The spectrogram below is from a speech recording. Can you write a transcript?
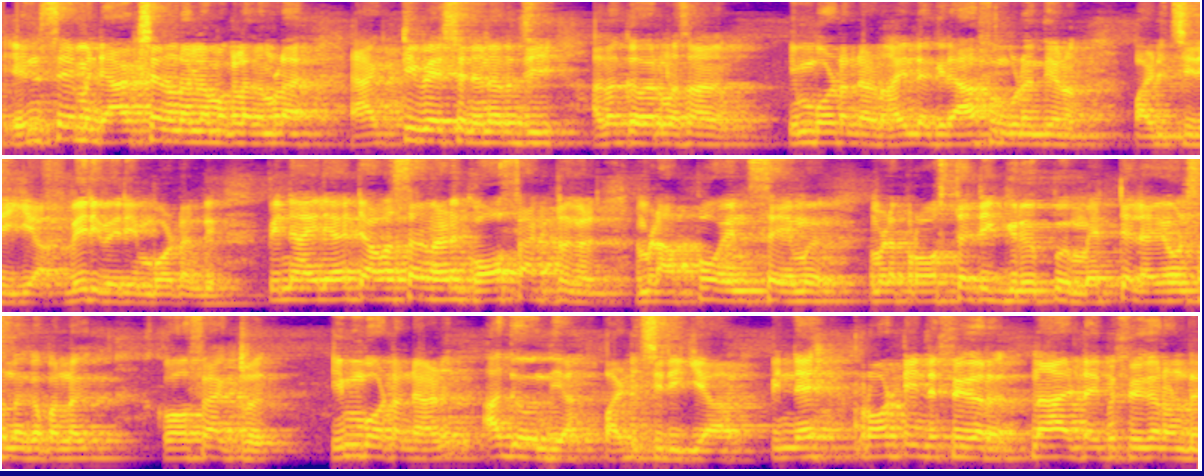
എൻസൈമിന്റെ ആക്ഷൻ ഉണ്ടല്ലോ മക്കളെ. നമ്മുടെ ആക്ടിവേഷൻ എനർജി അതൊക്കെ വരുന്ന സാധനം. ഇമ്പോർട്ടന്റ് ആണ്. അതിന്റെ ഗ്രാഫും കൂടെ എന്ത് ചെയ്യണം? പഠിച്ചിരിക്കുക. വെരി വെരി ഇമ്പോർട്ടന്റ് പിന്നെ അതിൽ ഏറ്റവും അവസാനമാണ് കോ ഫാക്ടറുകൾ നമ്മുടെ അപ്പോ എൻസൈം നമ്മുടെ പ്രോസ്തറ്റിക് ഗ്രൂപ്പ് മെറ്റൽ അയോൺസ് എന്നൊക്കെ പറഞ്ഞ കോ ഫാക്ടർ ഇമ്പോർട്ടന്റ് ആണ്. അതും എന്ത് ചെയ്യുക? പഠിച്ചിരിക്കുക. പിന്നെ പ്രോട്ടീന്റെ ഫിഗർ നാല് ടൈപ്പ് ഫിഗർ ഉണ്ട്.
